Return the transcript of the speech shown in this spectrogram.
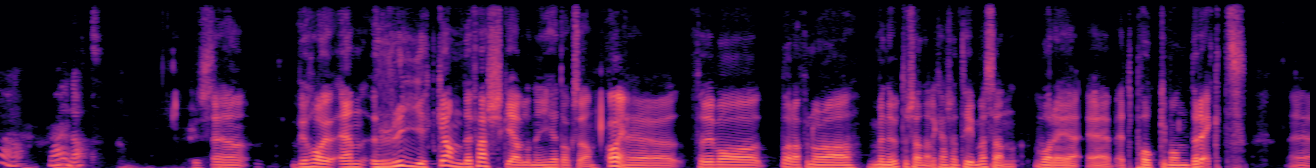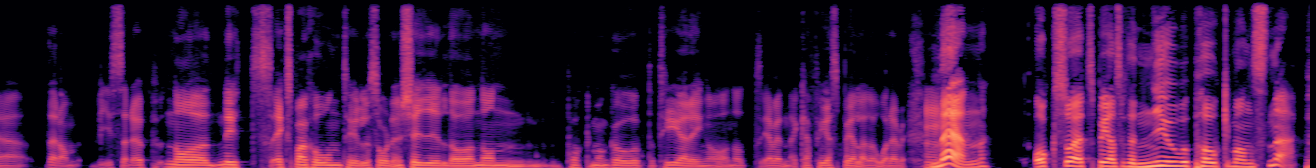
Ja, why not? Precis. Eh, vi har ju en rykande färsk jävla nyhet också. Oj. Eh, för det var bara för några minuter sedan, eller kanske en timme sedan, var det eh, ett Pokémon Direkt. Eh, där de visade upp något nytt expansion till Sword and Shield och någon Pokémon Go-uppdatering och något, jag vet inte, kaféspel eller whatever. Mm. Men! Också ett spel som heter New Pokémon Snap.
